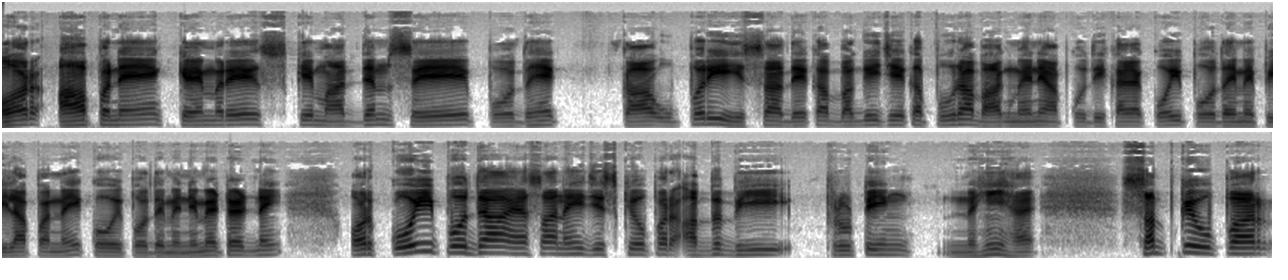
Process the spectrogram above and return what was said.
और आपने कैमरे के माध्यम से पौधे का ऊपरी हिस्सा देखा, बगीचे का पूरा भाग मैंने आपको दिखाया। कोई पौधे में पीलापन नहीं, कोई पौधे में निमेटेड नहीं और कोई पौधा ऐसा नहीं जिसके ऊपर अब भी फ्रूटिंग नहीं है। सबके ऊपर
